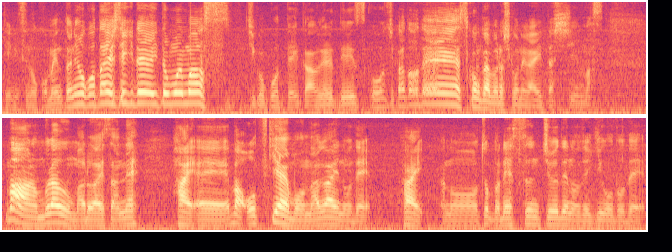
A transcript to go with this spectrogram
テニスのコメントにお答えしていきたいと思います。自己肯定感上げるテニスコーチ加藤です。今回もよろしくお願いいたします。まああのブラウン丸愛さんね。はい、えー、まあお付き合いも長いのではい。あのー、ちょっとレッスン中での出来事で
